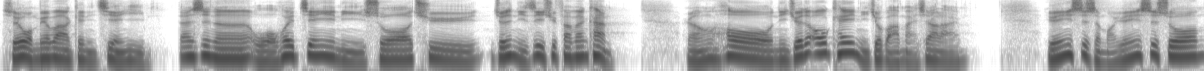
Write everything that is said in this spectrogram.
所以我没有办法给你建议。但是呢，我会建议你说去，就是你自己去翻翻看，然后你觉得 OK，你就把它买下来。原因是什么？原因是说，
